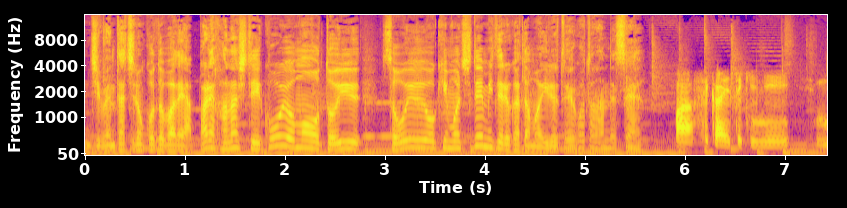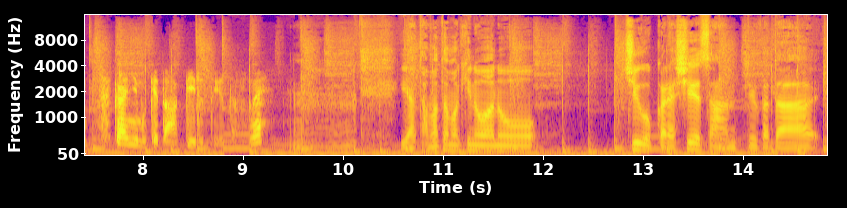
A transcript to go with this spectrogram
自分たちの言葉でやっぱり話していこうよもうというそういうお気持ちで見てる方もいるということなんですね。まあ、世界的に世界に向けたアピールというかですね。いやたまたま昨日あの中国からシエさんっていう方7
